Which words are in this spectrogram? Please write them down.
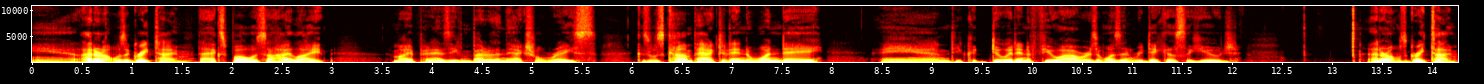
And I don't know, it was a great time. The expo was a highlight in my opinion, is even better than the actual race because it was compacted into one day and you could do it in a few hours. It wasn't ridiculously huge. I don't know. It was a great time.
